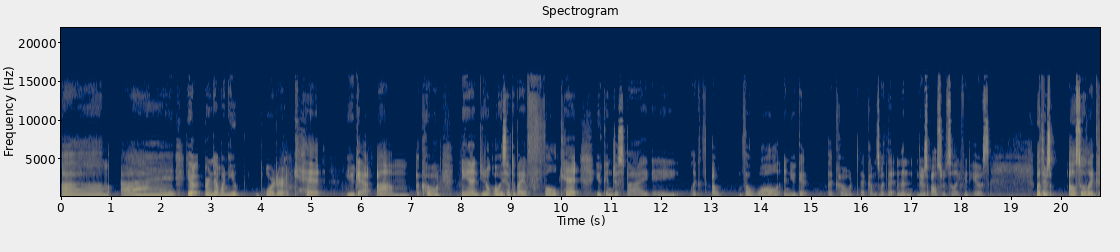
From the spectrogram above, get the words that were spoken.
Um, I, yeah, Bernadette, when you order a kit, you get um, a code and you don't always have to buy a full kit. You can just buy a like a, the wool and you get the code that comes with it. And then there's all sorts of like videos. But there's also like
